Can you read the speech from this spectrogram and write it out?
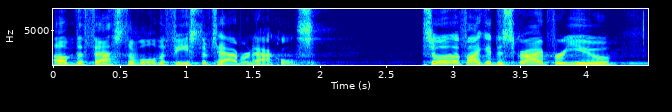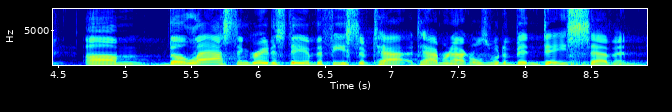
of the festival, the Feast of Tabernacles. So, if I could describe for you, um, the last and greatest day of the Feast of Ta- Tabernacles would have been day seven.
